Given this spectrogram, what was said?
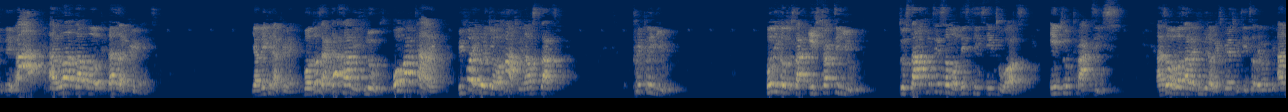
today. Ah, I love that word. That's agreement. You are making agreement. But those are that's how it flows. Over time, before you it, your heart will now start prickling you. Holy Ghost will start instructing you to start putting some of these things into what? Into practice. And some of us have a little bit of experience with it. So they will and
